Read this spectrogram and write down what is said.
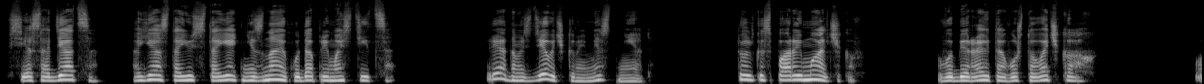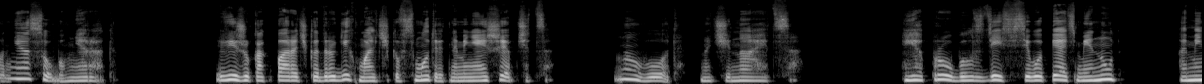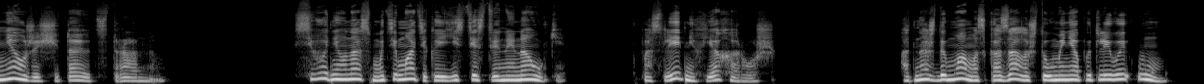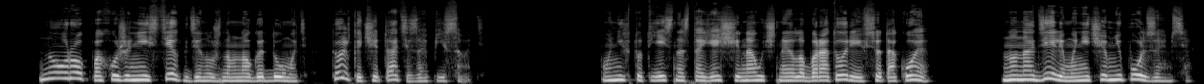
Все садятся, а я остаюсь стоять, не зная, куда примоститься. Рядом с девочками мест нет. Только с парой мальчиков. Выбираю того, что в очках. Он не особо мне рад. Вижу, как парочка других мальчиков смотрит на меня и шепчется. Ну вот, начинается. Я пробыл здесь всего пять минут, а меня уже считают странным. Сегодня у нас математика и естественные науки последних я хорош. Однажды мама сказала, что у меня пытливый ум. Но урок, похоже, не из тех, где нужно много думать, только читать и записывать. У них тут есть настоящие научные лаборатории и все такое, но на деле мы ничем не пользуемся.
